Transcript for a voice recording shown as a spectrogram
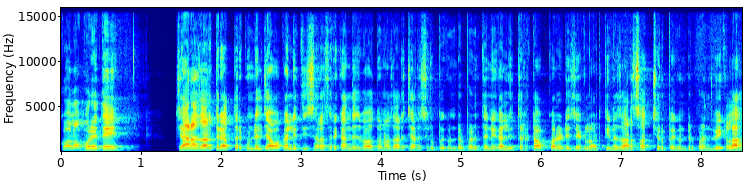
कोल्हापूर येथे चार हजार त्र्याहत्तर क्विंटलच्या अवकाली ती सरासरी कांद्याचे भाव दोन हजार चारशे रुपये क्विंटलपर्यंत निघाले. तर टॉप क्वालिटीचे एक लॉट तीन हजार सातशे रुपये क्विंटलपर्यंत विकला.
